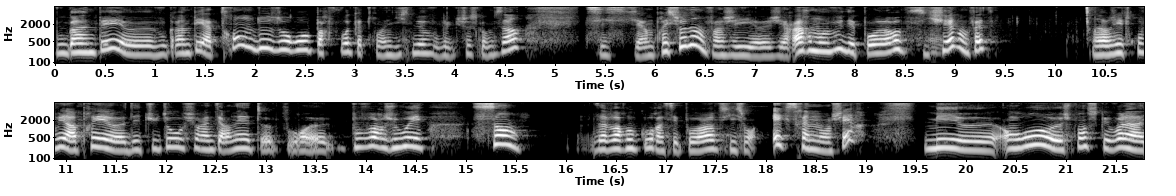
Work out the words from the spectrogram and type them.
vous grimpez, vous grimpez à 32 euros parfois 99 ou quelque chose comme ça. C'est impressionnant. Enfin, j'ai rarement vu des power-ups si chers en fait. Alors j'ai trouvé après des tutos sur internet pour pouvoir jouer sans avoir recours à ces power-ups qui sont extrêmement chers. Mais euh, en gros, euh, je pense que voilà,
